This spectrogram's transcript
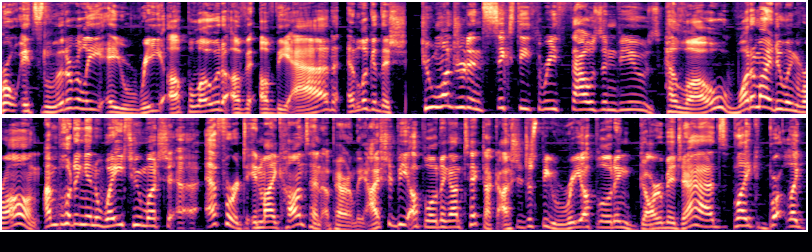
bro it's literally a re-upload of of the ad and look at this 263,000 views. Hello? What am I doing wrong? I'm putting in way too much uh, effort in my content apparently. I should be uploading on TikTok. I should just be re-uploading garbage ads. Like bro like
